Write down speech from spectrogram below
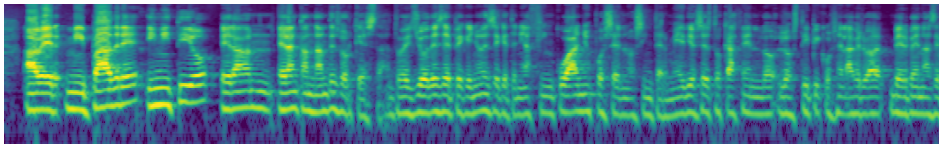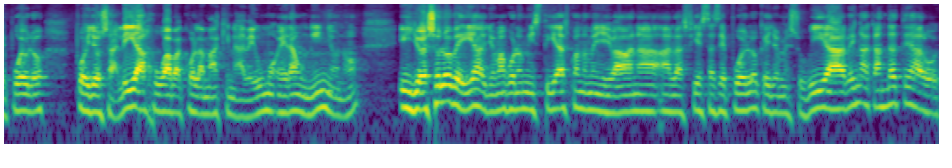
a ver, mi padre y mi tío eran, eran cantantes de orquesta. Entonces yo desde pequeño, desde que tenía cinco años, pues en los intermedios, estos que hacen lo- los típicos en las verbenas de pueblo, pues yo salía, jugaba con la máquina de humo, era un niño, ¿no? Y yo eso lo veía. Yo me acuerdo mis tías cuando me llevaban a, las fiestas de pueblo, que yo me subía, venga, cántate algo.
